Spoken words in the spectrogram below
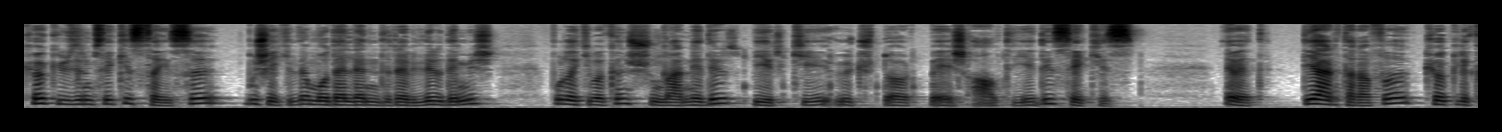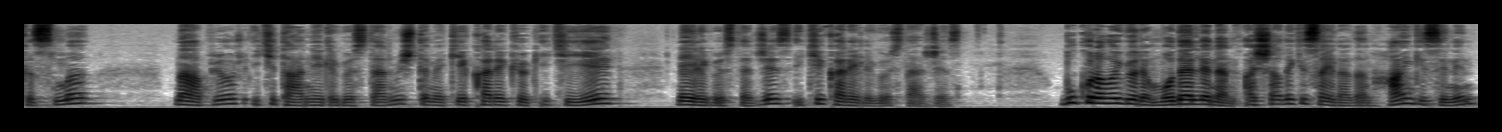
Kök 128 sayısı bu şekilde modellendirebilir demiş. Buradaki bakın şunlar nedir? 1, 2, 3, 4, 5, 6, 7, 8. Evet. Diğer tarafı köklü kısmı ne yapıyor? 2 tane ile göstermiş. Demek ki karekök 2'yi neyle göstereceğiz? 2 kare ile göstereceğiz. Bu kurala göre modellenen aşağıdaki sayılardan hangisinin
